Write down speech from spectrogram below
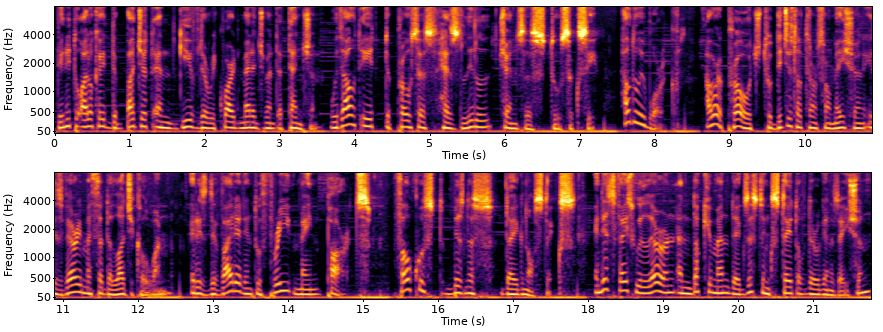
They need to allocate the budget and give the required management attention. Without it, the process has little chances to succeed. How do we work? Our approach to digital transformation is very methodological one. It is divided into three main parts. Focused business diagnostics. In this phase, we learn and document the existing state of the organization,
